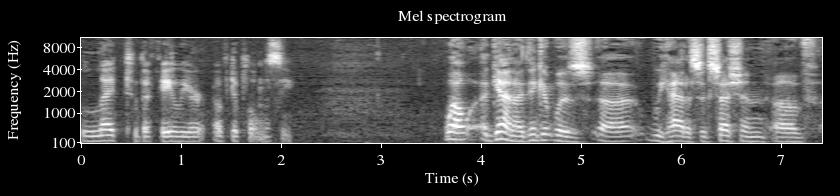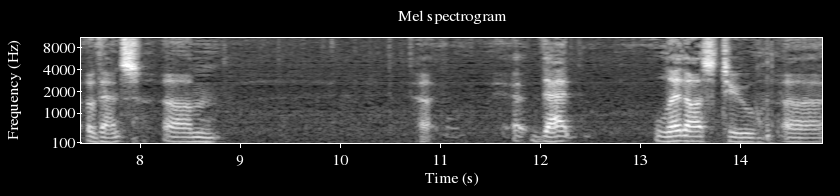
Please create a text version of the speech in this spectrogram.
led to the failure of diplomacy? Well, again, I think it was, uh, we had a succession of events um, that led us to uh,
